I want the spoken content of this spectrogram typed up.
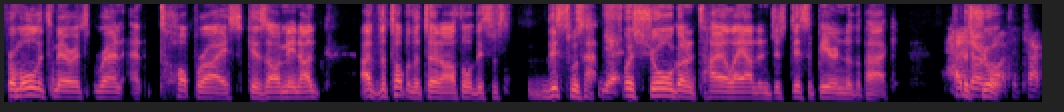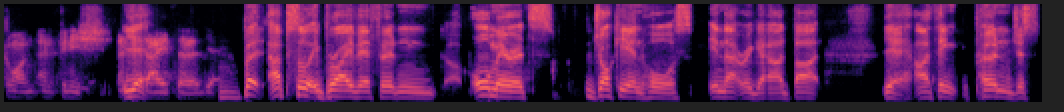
from all its merits, ran at top race because I mean, I at the top of the turn, I thought this was this was Yeah. for sure going to tail out and just disappear into the pack. Had For no sure. right to tack on and finish and Yeah. stay third. Yeah. But absolutely brave effort and all merits, jockey and horse in that regard. But yeah, I think Purton just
